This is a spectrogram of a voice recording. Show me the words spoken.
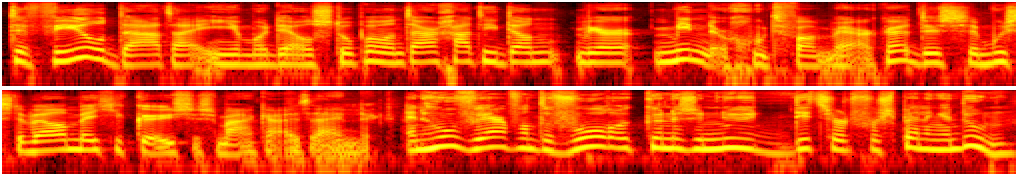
te veel data in je model stoppen, want daar gaat hij dan weer minder goed van werken. Dus ze moesten wel een beetje keuzes maken uiteindelijk. En hoe ver van tevoren kunnen ze nu dit soort voorspellingen doen?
